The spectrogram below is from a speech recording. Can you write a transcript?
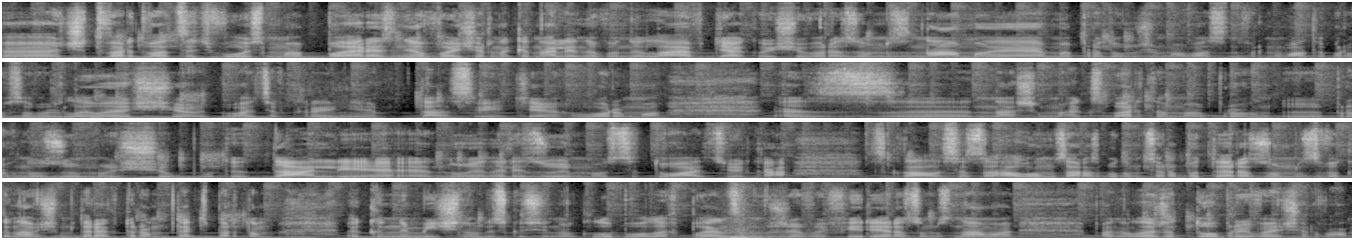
Е, Четвер, 28 березня, вечір на каналі Новини Лайв. Дякую, що ви разом з нами. Ми продовжуємо вас інформувати про все важливе, що відбувається в країні та світі. Говоримо е, з нашими експертами, е, прогнозуємо, що буде далі. Ну і аналізуємо ситуацію, яка склалася загалом. Зараз будемо це робити разом з виконавчим директором та експертом економічного дискусійного клубу Олег Пензен вже в ефірі разом з нами. Пане Олеже, добрий вечір вам.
